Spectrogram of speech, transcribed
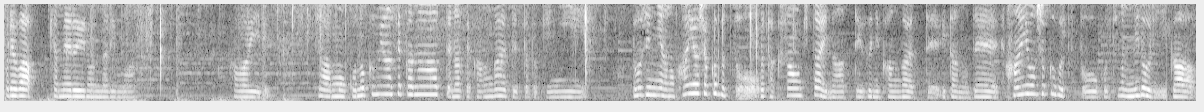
これはキャメル色になります。可愛いです。じゃあもうこの組み合わせかなってなって考えてった時に同時にあの観葉植物をたくさん置きたいなっていうふうに考えていたので観葉植物とこっちの緑が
